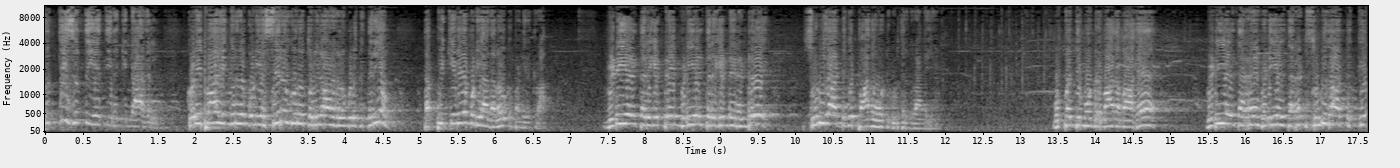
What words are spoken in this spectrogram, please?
சுத்தி சுத்தி ஏத்தி இருக்கின்றார்கள் குறிப்பாக இங்க இருக்கக்கூடிய சிறு குறு தொழிலாளர்கள் உங்களுக்கு தெரியும். தப்பிக்கவே முடியாத அளவுக்கு பண்ணியிருக்கிறான். விடியல் தருகின்றேன் விடியல் தருகின்றேன் என்று சுடுகாட்டுக்கு பாதை ஓட்டு கொடுத்திருக்கிறாங்க முப்பத்தி மூன்று மாதமாக விடியல் தர்றேன் விடியல் தர்றேன் சுடுகாட்டுக்கு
